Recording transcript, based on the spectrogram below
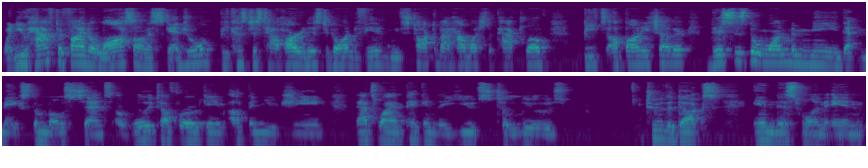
when you have to find a loss on a schedule because just how hard it is to go undefeated, we've talked about how much the Pac 12 beats up on each other. This is the one to me that makes the most sense. A really tough road game up in Eugene. That's why I'm picking the Utes to lose to the Ducks in this one in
